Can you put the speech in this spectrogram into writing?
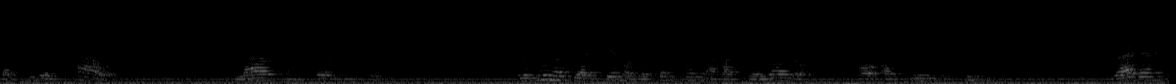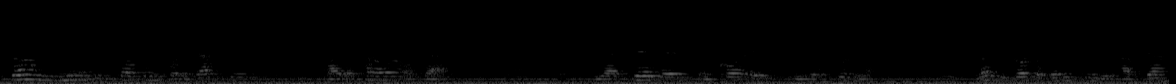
but give us power, love, and self discipline. So do not be ashamed of the testimony about your Lord of, or of me, his prisoner. Rather, join with me in suffering for the gospel by the power of God. Has saved us and called us to a holy life, not because of anything we have done,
